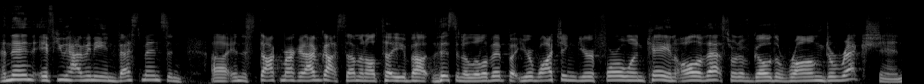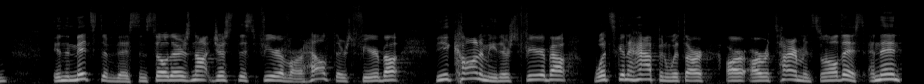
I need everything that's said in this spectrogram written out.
And then if you have any investments in, uh, in the stock market, I've got some and I'll tell you about this in a little bit, but you're watching your 401k and all of that sort of go the wrong direction in the midst of this. And so there's not just this fear of our health, there's fear about the economy, there's fear about what's going to happen with our, our, our retirements and all this. And then,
